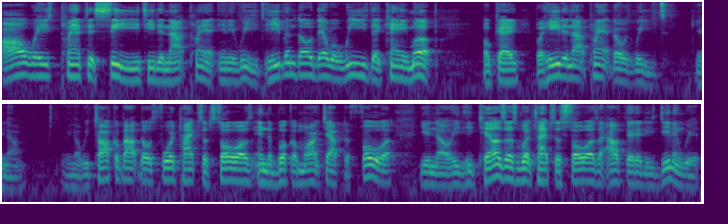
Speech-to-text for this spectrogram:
always planted seeds. He did not plant any weeds, even though there were weeds that came up. Okay, but he did not plant those weeds. You know, you know, we talk about those four types of soils in the book of Mark, chapter four. You know, he, he tells us what types of soils are out there that he's dealing with.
